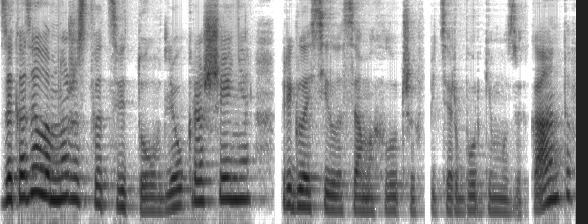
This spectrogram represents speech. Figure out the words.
заказала множество цветов для украшения, пригласила самых лучших в Петербурге музыкантов,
